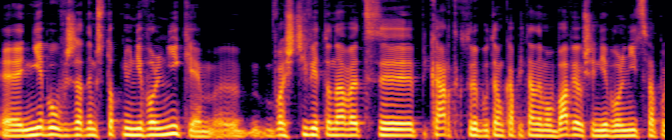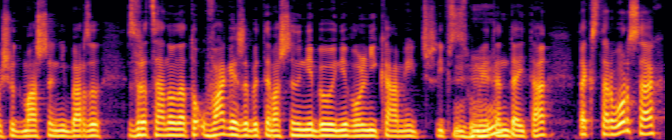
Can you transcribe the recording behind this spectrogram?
e, nie był w żadnym stopniu niewolnikiem. E, właściwie to nawet y, Picard, który był tam kapitanem, obawiał się niewolnictwa pośród maszyn i bardzo zwracano na to uwagę, żeby te maszyny nie były niewolnikami, czyli w sumie mhm. ten Data. Tak w Star Warsach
